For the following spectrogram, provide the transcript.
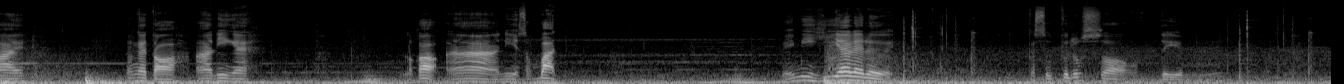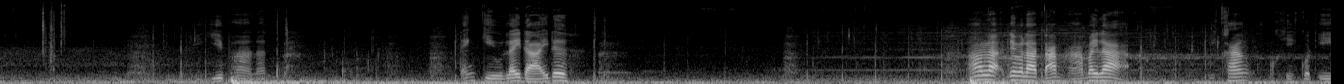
ลายแล้วไงต่อ อ่า นี่ไง แล้วก็ อ่า นี่สมบัติ ไม่มีเฮียอะไรเลย กระสุนเปืนลูกซองเต็ม ยี่ห้านัด thank you ไล่ได้เด้อ เอาละได้เวลาตามหาไม่ล่า อีกครั้ง โอเค กด E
